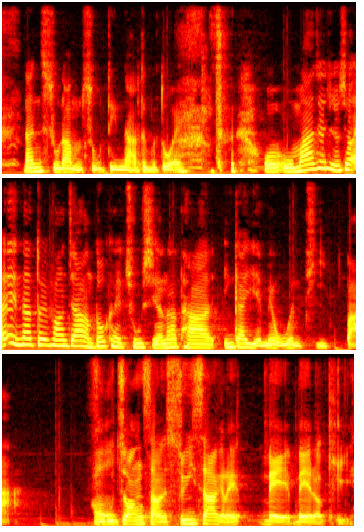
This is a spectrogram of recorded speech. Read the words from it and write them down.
那苏拉姆苏丁啊，对不对？我我妈就觉得说，哎、欸，那对方家长都可以出席，那他应该也没有问题吧？服装上虽杀给他卖卖了去。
